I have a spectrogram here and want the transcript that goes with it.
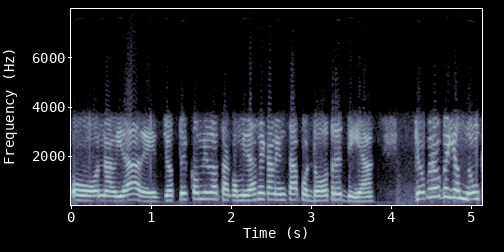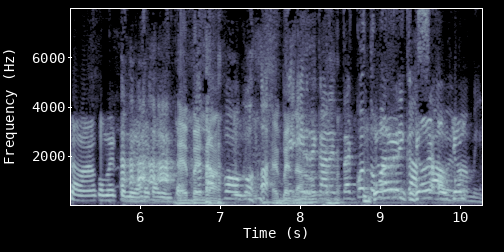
o navidades, yo estoy comiendo hasta comida recalentada por dos o tres días. Yo creo que ellos nunca van a comer comida recalentada. Es Yo verdad. tampoco. Es Y, verdad. y recalentar cuanto más rica yo- sabe, yo- mami.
